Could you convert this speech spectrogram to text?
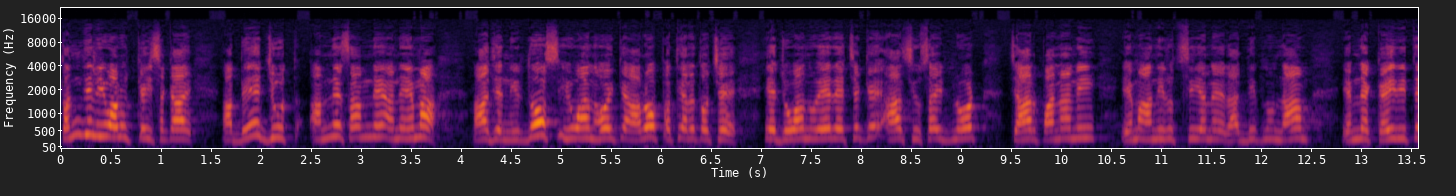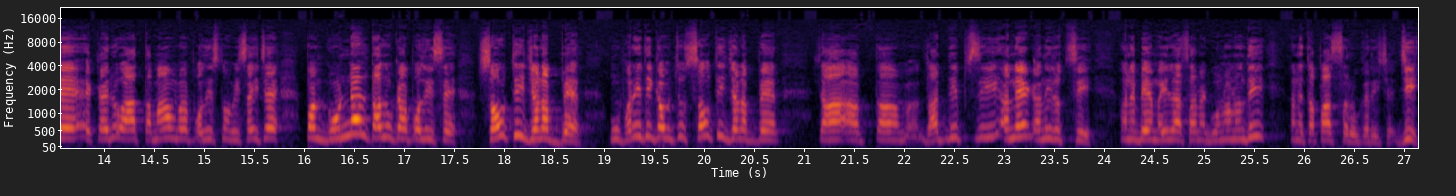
તંગદિલીવાળું જ કહી શકાય. આ બે જૂથ આમને સામને અને એમાં આ જે નિર્દોષ યુવાન હોય કે આરોપ અત્યારે તો છે, એ જોવાનું એ રહે છે કે આ સ્યુસાઇડ નોટ ચાર પાનાની, એમાં અનિરુદ્ધસિંહ અને રાજદીપનું નામ, એમને કઈ રીતે કર્યું? આ તમામ પોલીસનો વિષય છે. પણ ગોંડલ તાલુકા પોલીસે સૌથી ઝડપભેર, હું ફરીથી કહું છું, સૌથી ઝડપભેર રાજદીપસિંહ અને અનિરુદ્ધસિંહ અને બે મહિલા સામે ગુનો નોંધી અને તપાસ શરૂ કરી છે. જી.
